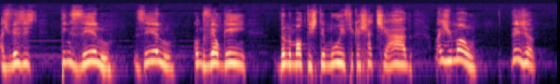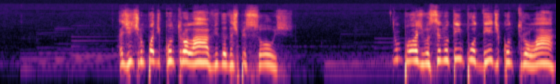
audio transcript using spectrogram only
às vezes têm zelo, zelo, quando vê alguém dando mau testemunho, fica chateado. Mas, irmão, veja, a gente não pode controlar a vida das pessoas. Não pode, você não tem poder de controlar,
